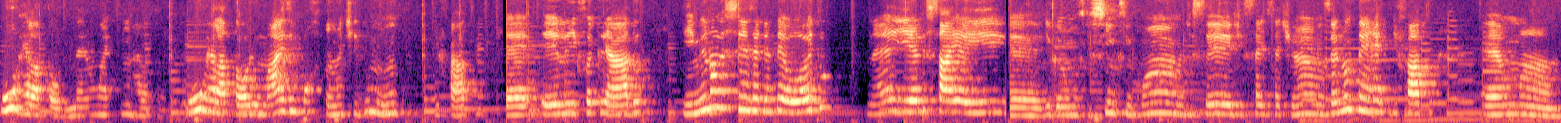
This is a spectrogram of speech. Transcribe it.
o relatório, né? Não é um relatório. O relatório mais importante do mundo, de fato. É, ele foi criado em 1988, né? E ele sai aí, é, digamos, de 5, 5 anos, de 6, de 7, 7 anos. Ele não tem, de fato, é uma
